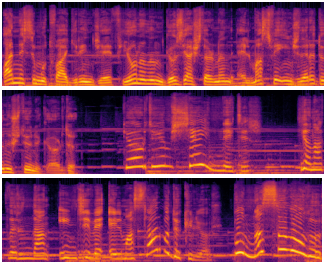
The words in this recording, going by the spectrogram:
Annesi mutfağa girince Fiona'nın gözyaşlarının elmas ve incilere dönüştüğünü gördü. Gördüğüm şey nedir? Yanaklarından inci ve elmaslar mı dökülüyor? Bu nasıl olur?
